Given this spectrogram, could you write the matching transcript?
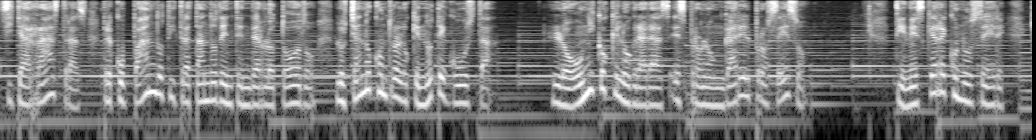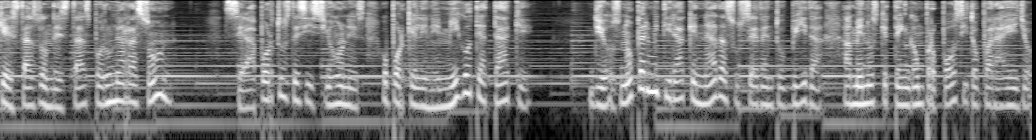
Si te arrastras, preocupándote y tratando de entenderlo todo, luchando contra lo que no te gusta, lo único que lograrás es prolongar el proceso. Tienes que reconocer que estás donde estás por una razón, sea por tus decisiones o porque el enemigo te ataque. Dios no permitirá que nada suceda en tu vida a menos que tenga un propósito para ello.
